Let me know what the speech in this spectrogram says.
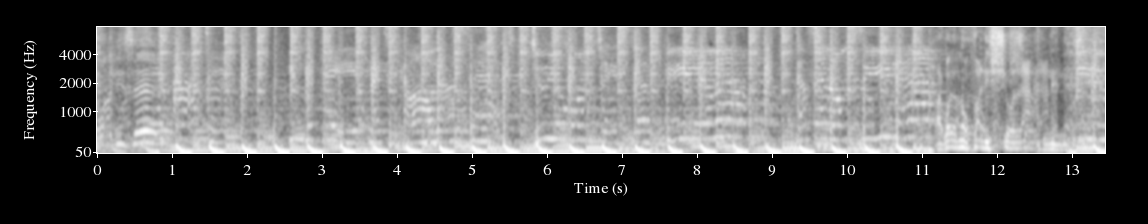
Eu avisei. Agora não vale chorar, neném.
